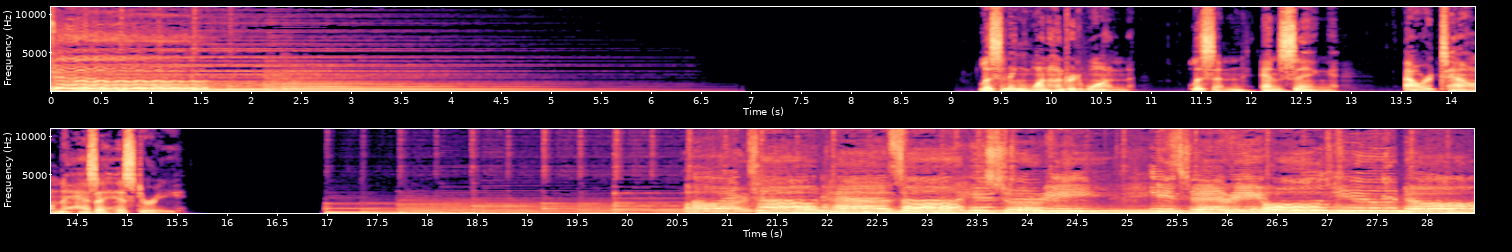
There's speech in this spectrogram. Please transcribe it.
Do. Listening 101. Listen and sing. Our town has a history. Our town has a history. It's very old, you know.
